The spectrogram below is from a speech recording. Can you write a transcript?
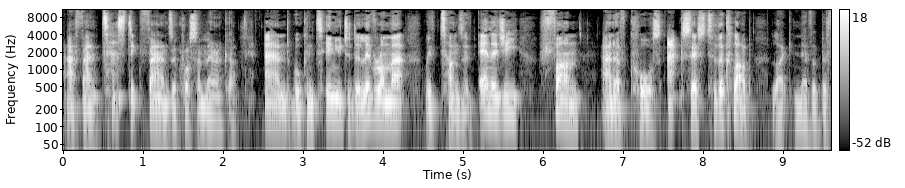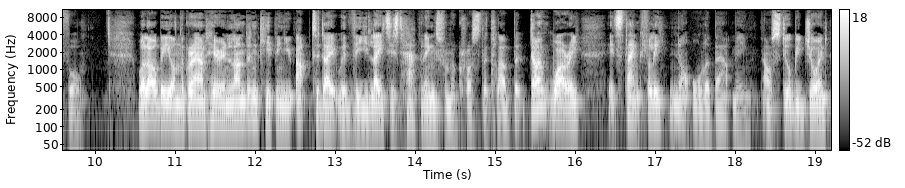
our fantastic fans across America, and will continue to deliver on that with tons of energy, fun, and of course, access to the club like never before. Well, I'll be on the ground here in London, keeping you up to date with the latest happenings from across the club. But don't worry, it's thankfully not all about me. I'll still be joined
